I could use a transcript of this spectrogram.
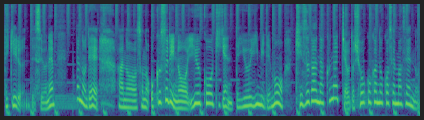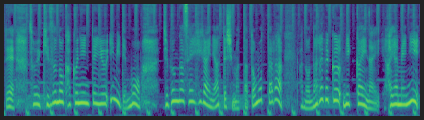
できるんですよね。なのであのそのお薬の有効期限っていう意味でも傷がなくなっちゃうと証拠が残せませんのでそういう傷の確認っていう意味でも自分が性被害に遭ってしまったと思ったらあのなるべく3日以内早めに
